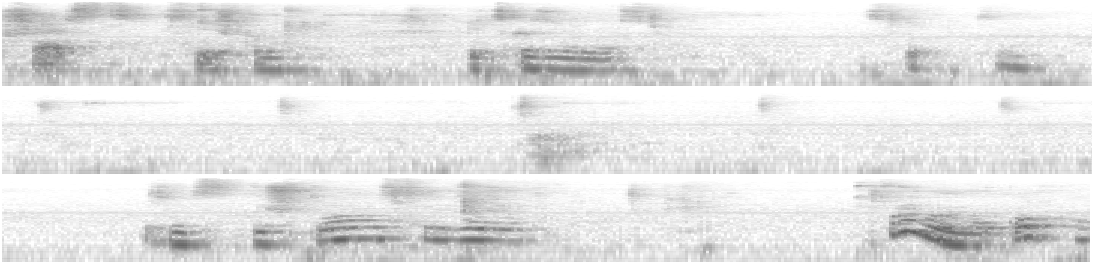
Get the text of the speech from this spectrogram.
шерсть слишком. Так. В принципе, что он содержит? Попробуем морковку.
